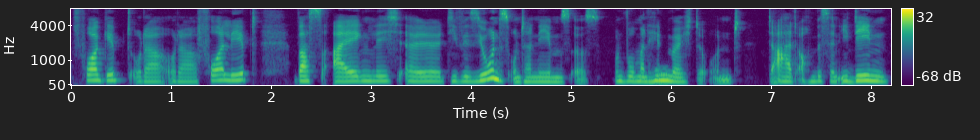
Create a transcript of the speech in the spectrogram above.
vorgibt oder, oder vorlebt, was eigentlich äh, die Vision des Unternehmens ist und wo man hin möchte und da halt auch ein bisschen Ideen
